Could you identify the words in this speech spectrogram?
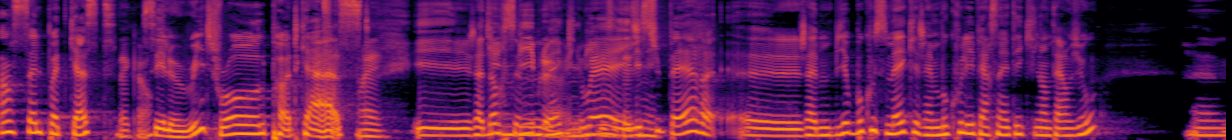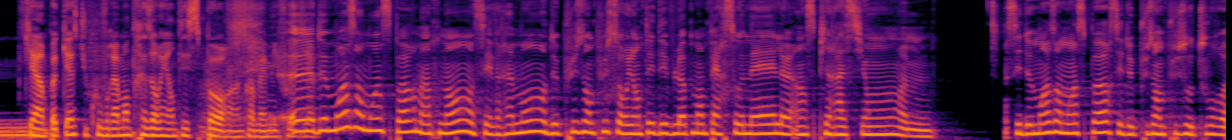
un seul podcast. D'accord. C'est le Roll Podcast. Ouais. Et j'adore ce Bible, mec. ouais, il est super. Euh, j'aime beaucoup ce mec. J'aime beaucoup les personnalités qu'il interviewe. Euh, qui est un podcast du coup vraiment très orienté sport hein, quand même il faut euh, dire. De moins en moins sport maintenant, c'est vraiment de plus en plus orienté développement personnel, inspiration. Euh, c'est de moins en moins sport, c'est de plus en plus autour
